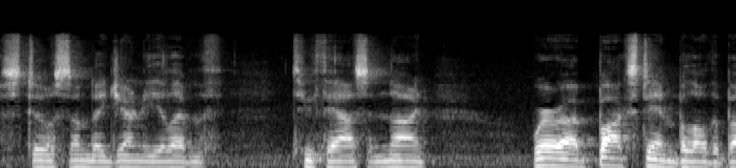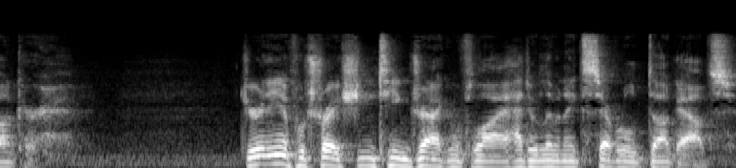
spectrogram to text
still Sunday, January 11th, 2009. We're uh, boxed in below the bunker. During the infiltration, Team Dragonfly had to eliminate several dugouts.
